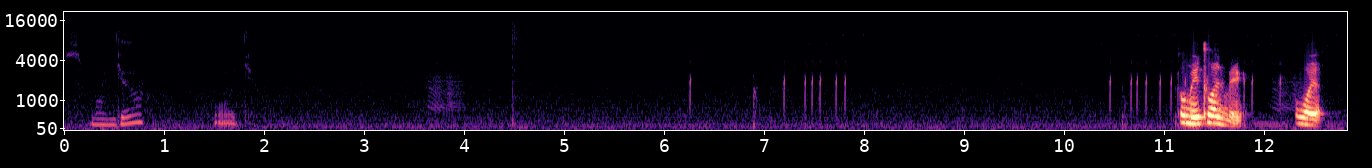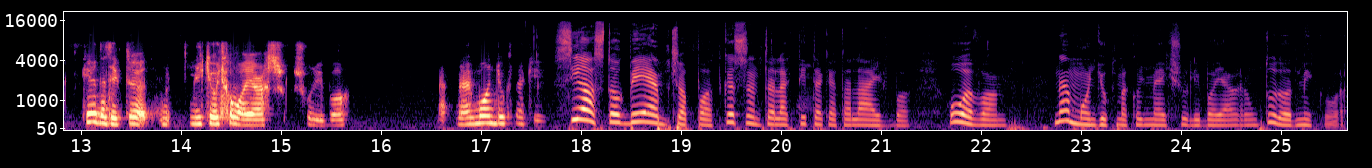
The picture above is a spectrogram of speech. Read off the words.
Azt mondja, hogy... Tomi, itt vagy még? Hova, j- kérdezik tőled, Miki, hogy hova jársz suliba. Me- Megmondjuk neki. Sziasztok, BM csapat! Köszöntelek titeket a live-ba. Hol van? Nem mondjuk meg, hogy melyik suliba járunk. Tudod mikor?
